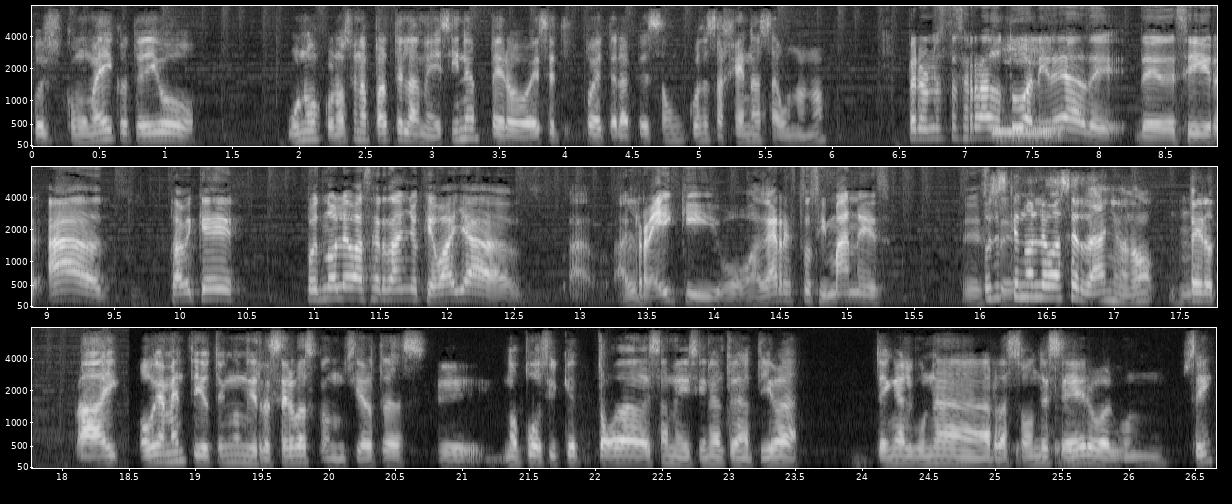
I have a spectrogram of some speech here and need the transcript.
pues como médico te digo, uno conoce una parte de la medicina, pero ese tipo de terapias son cosas ajenas a uno, ¿no? Pero no está cerrado tú a la idea de, decir, ah, ¿sabe qué? Pues no le va a hacer daño que vaya al Reiki o agarre estos imanes. Pues es que este no le va a hacer daño, ¿no? Pero hay, obviamente yo tengo mis reservas con ciertas, eh, no puedo decir que toda esa medicina alternativa tenga alguna razón de ser o algún, sí,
